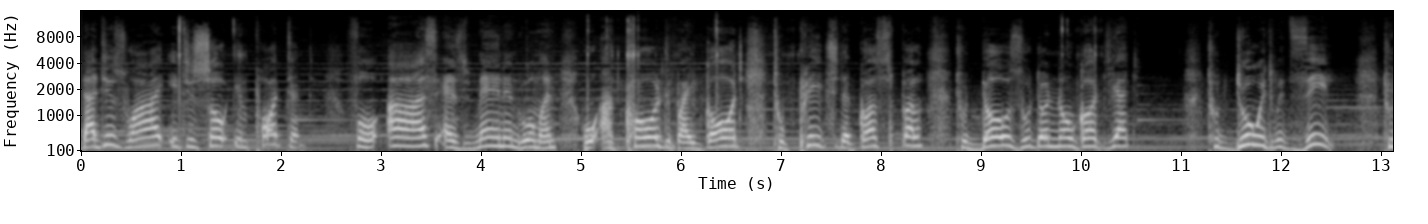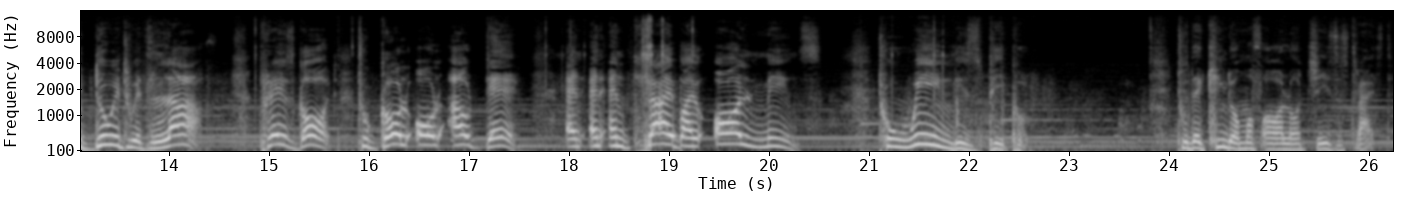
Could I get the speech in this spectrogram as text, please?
That is why it is so important for us as men and women who are called by God to preach the gospel to those who don't know God yet, to do it with zeal, to do it with love. Praise God, to go all out there and, and, and try by all means to win these people. to the kingdom of our Lord Jesus Christ.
